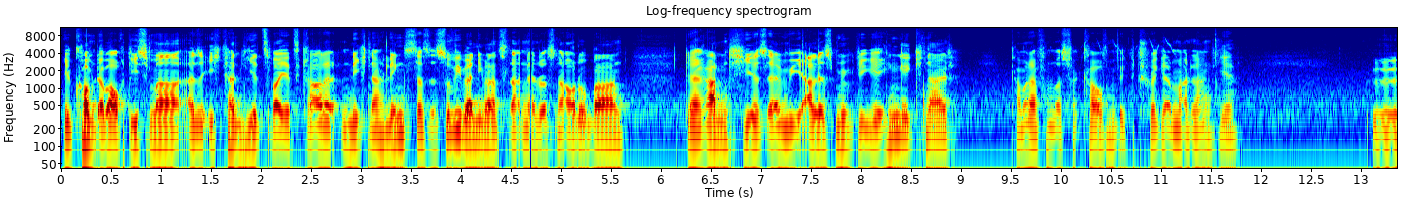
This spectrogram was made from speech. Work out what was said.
Ihr kommt aber auch diesmal, also ich kann hier zwar jetzt gerade nicht nach links. Das ist so wie bei Niemandsland, ne? Du hast eine Autobahn. Der Rand, hier ist irgendwie alles Mögliche hingeknallt. Kann man davon was verkaufen? Wir triggern mal lang hier. Öh.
